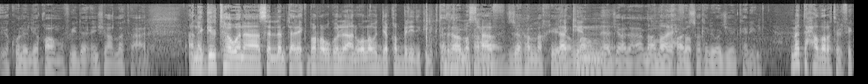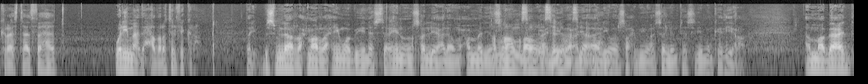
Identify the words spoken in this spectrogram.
يكون اللقاء مفيدا إن شاء الله تعالى أنا قلتها وأنا سلمت عليك برا وأقول الآن والله ودي أقبل يدك اللي كتبت المصحف. الله جزاك الله خير لكن- اللهم اجعل أعمالنا. خالصة لوجهه الكريم متى حضرت الفكرة أستاذ فهد؟ ولماذا حضرت الفكرة؟ طيب بسم الله الرحمن الرحيم وبه نستعين ونصلي على محمد صلى الله وسلم عليه سيدنا وعلى آله. وصحبه وسلم تسليما كثيرا أما بعد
